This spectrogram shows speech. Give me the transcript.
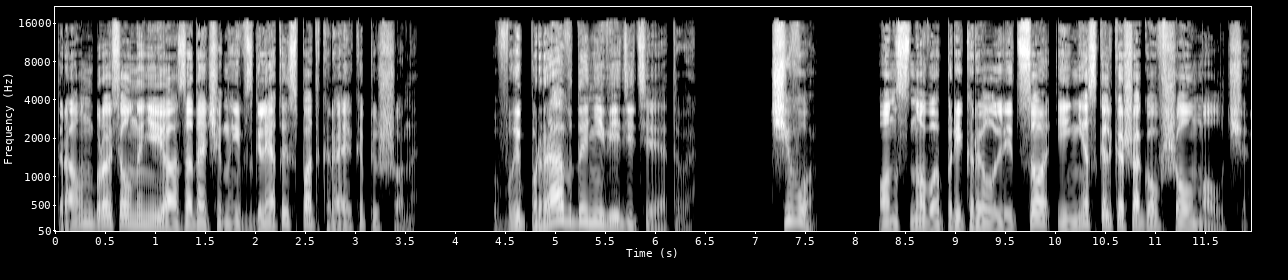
Траун бросил на нее озадаченный взгляд из-под края капюшона. «Вы правда не видите этого?» «Чего?» Он снова прикрыл лицо и несколько шагов шел молча.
